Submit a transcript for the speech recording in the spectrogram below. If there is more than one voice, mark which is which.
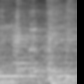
Speaker 1: in the face.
